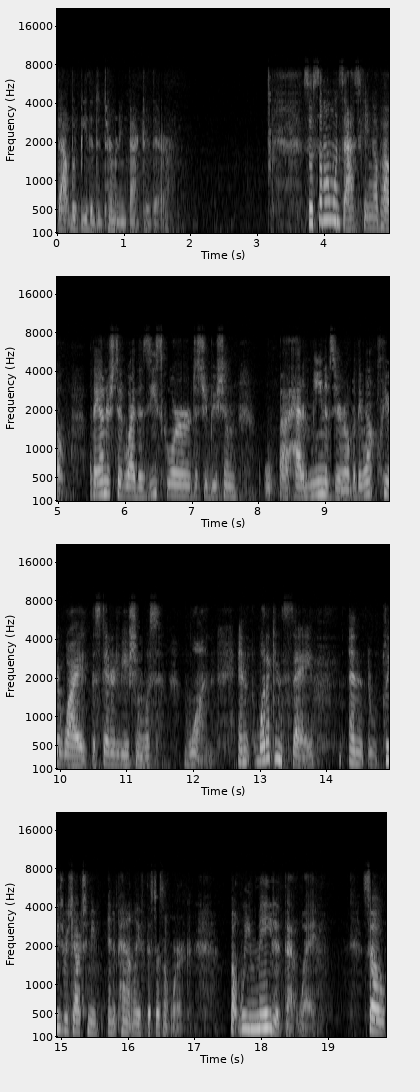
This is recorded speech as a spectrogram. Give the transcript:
that would be the determining factor there. So someone was asking about, they understood why the z-score distribution uh, had a mean of zero, but they weren't clear why the standard deviation was one. And what I can say, and please reach out to me independently if this doesn't work, but we made it that way. So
